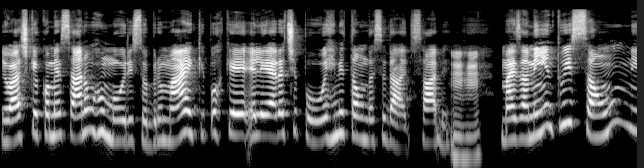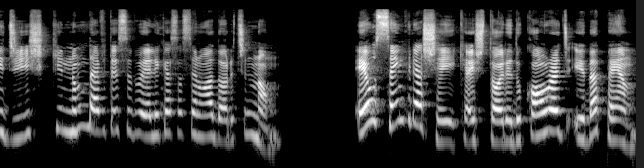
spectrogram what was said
Eu acho que começaram rumores sobre o Mike porque ele era tipo o ermitão da cidade, sabe? Uhum. Mas a minha intuição me diz que não deve ter sido ele que assassinou a Dorothy, não. Eu sempre achei que a história do Conrad e da Pam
